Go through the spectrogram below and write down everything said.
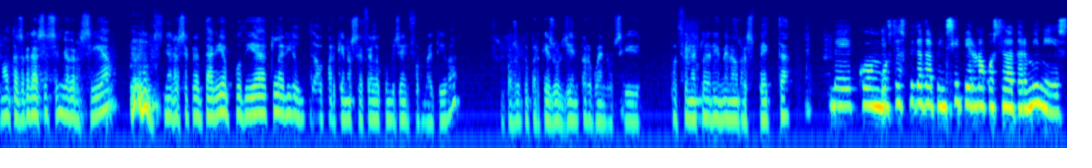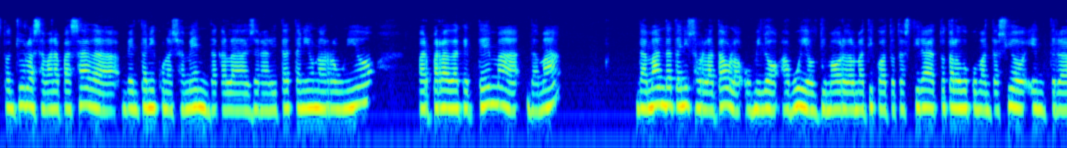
Moltes gràcies, senyor Garcia. Senyora secretària, podia aclarir el, el per què no s'ha fet la comissió informativa? Suposo que perquè és urgent, però bueno, si pot fer un aclariment al respecte. Bé, com vostè ha explicat al principi, era una qüestió de terminis. Tot just la setmana passada vam tenir coneixement de que la Generalitat tenia una reunió per parlar d'aquest tema demà. Demà han de tenir sobre la taula, o millor, avui, a última hora del matí, quan tot estirar, tota la documentació entre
